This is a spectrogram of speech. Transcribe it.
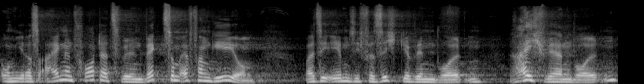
um ihres eigenen Vorteils willen, weg zum Evangelium, weil sie eben sie für sich gewinnen wollten, reich werden wollten.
